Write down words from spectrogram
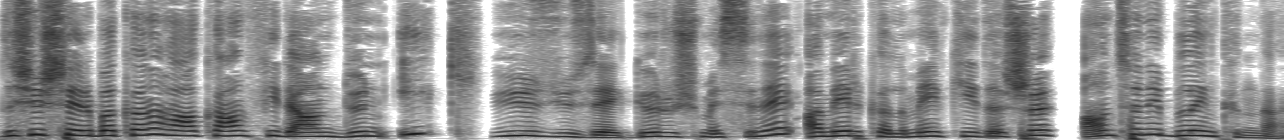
Dışişleri Bakanı Hakan Fidan dün ilk yüz yüze görüşmesini Amerikalı mevkidaşı Anthony Blinken'la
